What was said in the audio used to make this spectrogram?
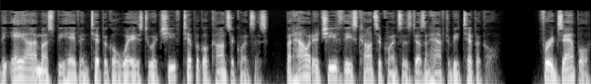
The AI must behave in typical ways to achieve typical consequences, but how it achieves these consequences doesn't have to be typical. For example,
